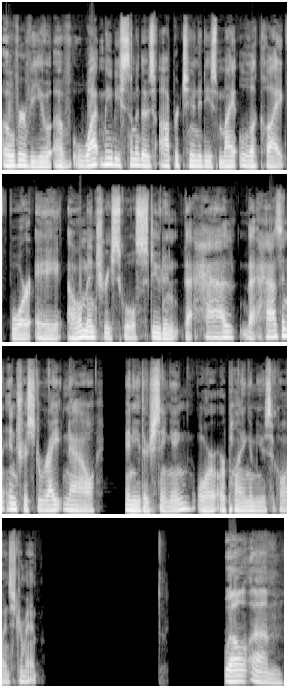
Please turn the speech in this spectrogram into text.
overview of what maybe some of those opportunities might look like for a elementary school student that has that has an interest right now in either singing or or playing a musical instrument well um,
